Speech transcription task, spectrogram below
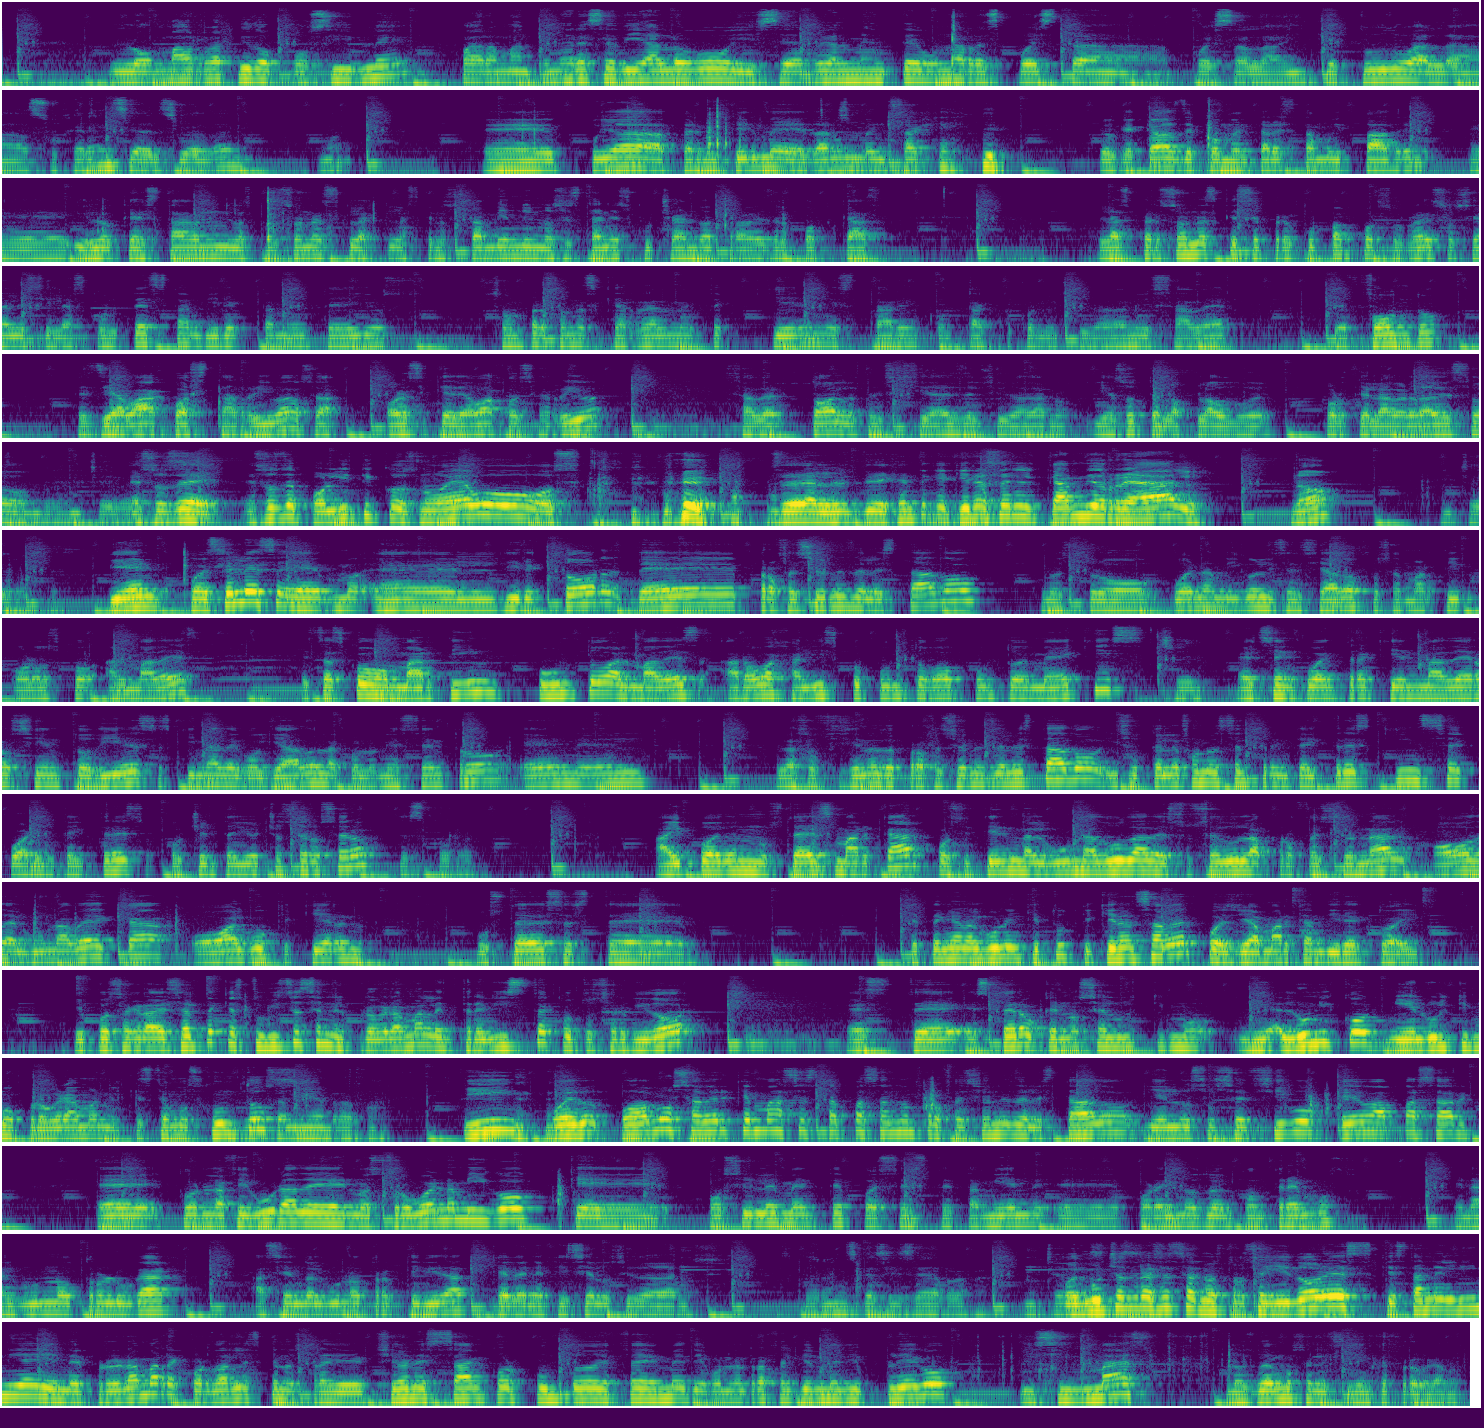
lo más rápido posible para mantener ese diálogo y ser realmente una respuesta pues a la inquietud o a la sugerencia del ciudadano. Eh, voy a permitirme dar un mensaje. lo que acabas de comentar está muy padre eh, y lo que están las personas, las que nos están viendo y nos están escuchando a través del podcast, las personas que se preocupan por sus redes sociales y las contestan directamente ellos, son personas que realmente quieren estar en contacto con el ciudadano y saber de fondo desde abajo hasta arriba, o sea, ahora sí que de abajo hacia arriba, saber todas las necesidades del ciudadano. Y eso te lo aplaudo, ¿eh? porque la verdad eso, eso es de, esos de políticos nuevos, de, gente que quiere hacer el cambio real, ¿no? Muchas gracias. Bien, pues él es eh, el director de Profesiones del Estado, nuestro buen amigo licenciado José Martín Orozco Almadez. Estás como martin.almadez.jalisco.gov.mx. Sí. Él se encuentra aquí en Madero 110, esquina de Gollado, en la colonia Centro, en el, las oficinas de profesiones del Estado. Y su teléfono es el 33 15 43 8800. Es correcto. Ahí pueden ustedes marcar por si tienen alguna duda de su cédula profesional o de alguna beca o algo que quieran ustedes, este, que tengan alguna inquietud que quieran saber, pues ya marcan directo ahí. Y pues agradecerte que estuviste en el programa, la entrevista con tu servidor. Este, espero que no sea el último, ni el único, ni el último programa en el que estemos juntos. Yo también, Rafa. Y puedo, podamos saber qué más está pasando en profesiones del Estado y en lo sucesivo qué va a pasar eh, con la figura de nuestro buen amigo que posiblemente pues este también eh, por ahí nos lo encontremos en algún otro lugar haciendo alguna otra actividad que beneficie a los ciudadanos. Esperemos que así sea, Rafa. pues muchas gracias a nuestros seguidores que están en línea y en el programa. Recordarles que nuestra dirección es sancor.fm, diagonal Rafael medio pliego. Y sin más, nos vemos en el siguiente programa.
